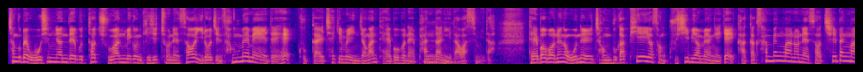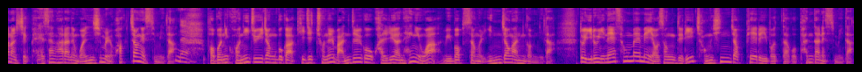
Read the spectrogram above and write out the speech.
1950년대부터 주한미군 기지촌에서 이뤄진 성매매에 대해 국가의 책임을 인정한 대법원의 판단이 음. 나왔습니다. 대법원은 오늘 정부가 피해 여성 90여 명에게 각각 300만 원에서 700만 원씩 배상하라는 원심을 확정했습니다. 네. 법원이 권위주의 정부가 기지촌을 만들고 관리한 행위와 위법성을 인정한 겁니다. 또 이로 인해 성매매 여성들이 정신적 피해를 입었다고 판단했습니다.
